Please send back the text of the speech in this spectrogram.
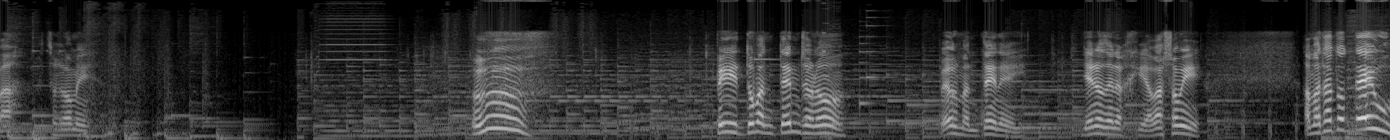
Va, som-hi. Uf! Pit, tu m'entens o no? Veus, m'entén, ell. Lleno d'energia. Va, som-hi. A matar tot Déu!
